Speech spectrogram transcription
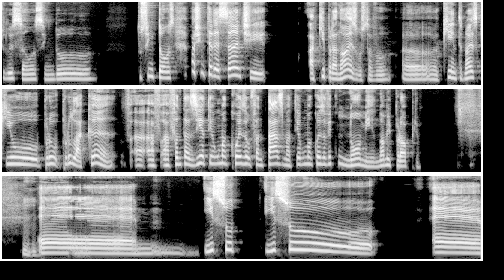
diluição assim do, dos sintomas. Acho interessante aqui para nós, Gustavo, uh, aqui entre nós, que o pro, pro Lacan a, a, a, fantasia tem alguma coisa, o fantasma tem alguma coisa a ver com nome, nome próprio. Uhum. É, isso, isso é,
